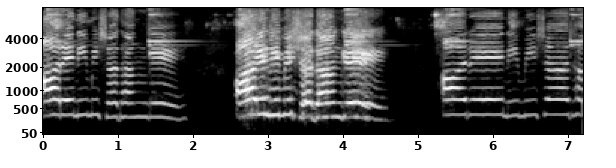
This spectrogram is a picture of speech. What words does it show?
ಆರೆ ನಿಮಿಷದಂಗೆ. ಆರೆ ನಿಮಿಷದಂಗೆ. ಆರೆ ನಿಮಿಷದಂಗೆ.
